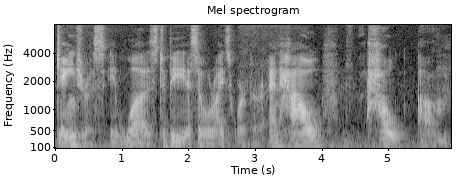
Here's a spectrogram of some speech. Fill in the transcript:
dangerous it was to be a civil rights worker and how how um,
